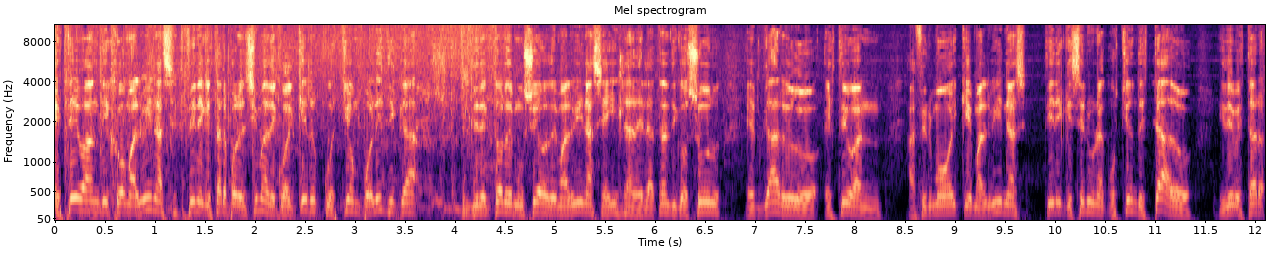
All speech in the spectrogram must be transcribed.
Esteban dijo, Malvinas tiene que estar por encima de cualquier cuestión política. El director del Museo de Malvinas e Islas del Atlántico Sur, Edgardo Esteban, afirmó hoy que Malvinas tiene que ser una cuestión de Estado y debe estar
